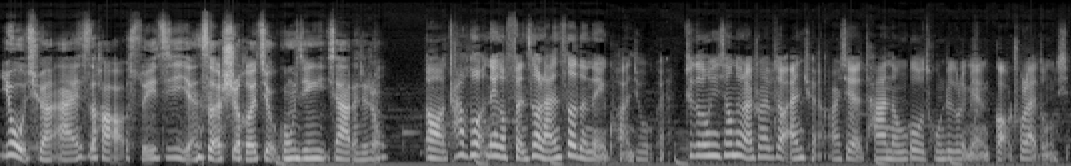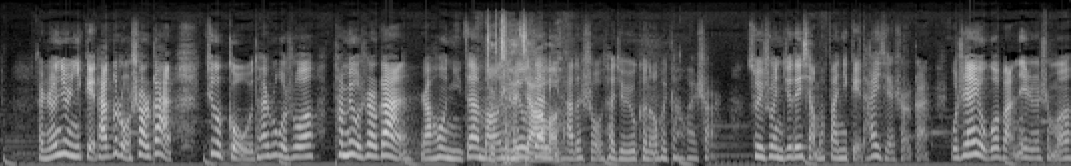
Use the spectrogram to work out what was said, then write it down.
幼犬 S 号，随机颜色适合九公斤以下的这种。哦，差不多，那个粉色、蓝色的那一款就 OK。这个东西相对来说还比较安全，而且它能够从这个里面搞出来东西。反正就是你给它各种事儿干，这个狗它如果说它没有事儿干，然后你在忙，就你没有在理它的时候，它就有可能会干坏事儿。所以说你就得想办法，你给它一些事儿干。我之前有过把那个什么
